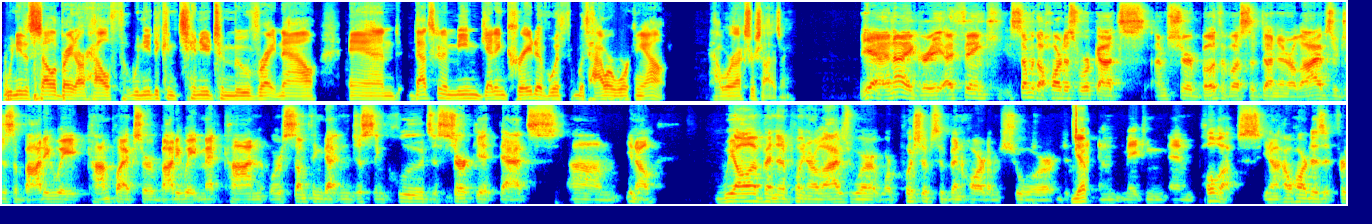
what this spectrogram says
we need to celebrate our health we need to continue to move right now and that's going to mean getting creative with with how we're working out how we're exercising yeah, and I agree. I think some of the hardest workouts I'm sure both of us have done in our lives are just a body weight complex or a body weight metcon or something that just includes a circuit that's, um, you know, we all have been at a point in our lives where, where push-ups have been hard i'm sure yep. and making and pull-ups. You know how hard is it for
